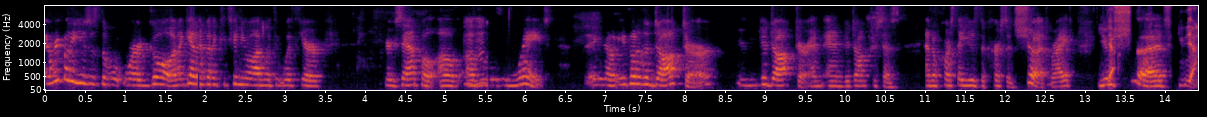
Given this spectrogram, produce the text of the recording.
everybody uses the word goal. And again, I'm going to continue on with with your your example of, mm-hmm. of losing weight. You know, you go to the doctor, your doctor, and and your doctor says, and of course they use the cursed should, right? You yeah. should. Yeah,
